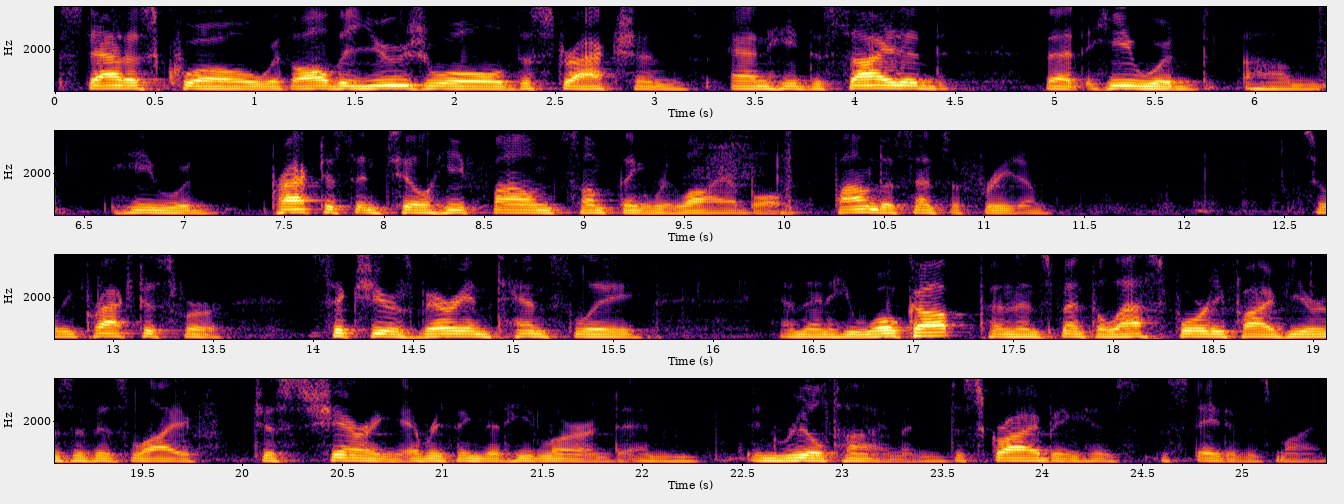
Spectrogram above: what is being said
status quo, with all the usual distractions, and he decided that he would, um, he would practice until he found something reliable, found a sense of freedom. So he practiced for six years very intensely, and then he woke up and then spent the last 45 years of his life just sharing everything that he learned and in real time and describing his, the state of his mind.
